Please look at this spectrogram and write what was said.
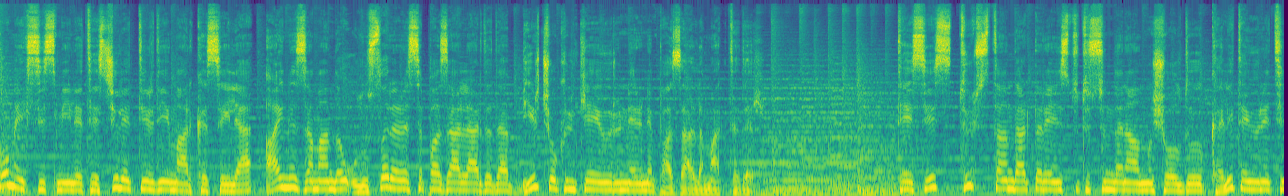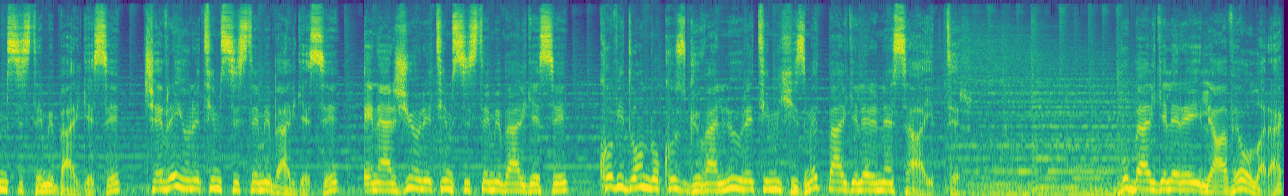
Comex ismiyle tescil ettirdiği markasıyla aynı zamanda uluslararası pazarlarda da birçok ülkeye ürünlerini pazarlamaktadır. Tesis, Türk Standartları Enstitüsü'nden almış olduğu Kalite Yönetim Sistemi belgesi, Çevre Yönetim Sistemi belgesi, Enerji Yönetim Sistemi belgesi, COVID-19 Güvenli Üretim Hizmet belgelerine sahiptir. Bu belgelere ilave olarak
